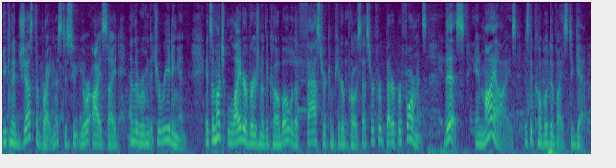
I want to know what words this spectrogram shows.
You can adjust the brightness to suit your eyesight and the room that you're reading in. It's a much lighter version of the Kobo with a faster computer processor for better performance. This, in my eyes, is the Kobo device to get.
